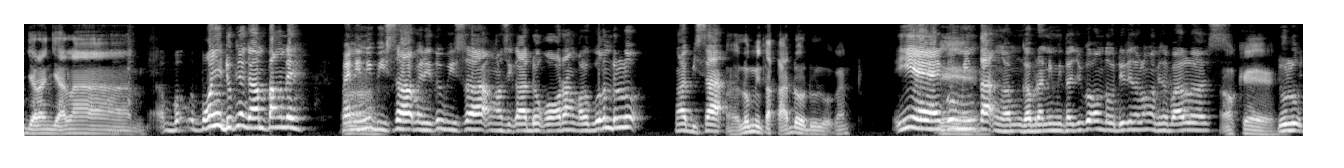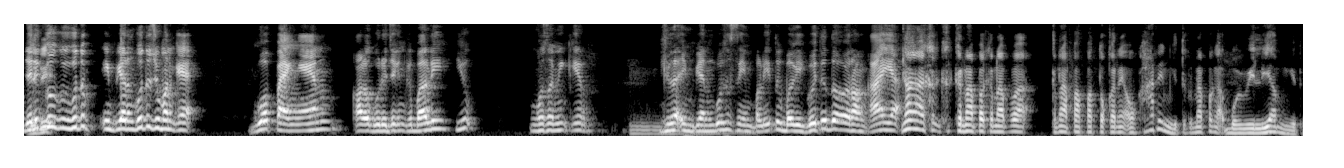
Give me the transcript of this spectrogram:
jalan-jalan. Bo- pokoknya hidupnya gampang deh pengen Ah. ini bisa pengen itu bisa ngasih kado ke orang kalau gue kan dulu nggak bisa Eh, Lu minta kado dulu kan? iya gue Iya. minta nggak nggak berani minta juga untuk diri soalnya nggak bisa bales Oke. dulu jadi, gue gue tuh impian gue tuh cuman kayak gue pengen kalau gue diajakin ke Bali yuk nggak usah mikir Hmm. gila impian gue sesimpel itu bagi gue itu tuh orang kaya Nah, ke- ke- kenapa kenapa kenapa patokannya Okarin gitu? Kenapa nggak Boy William gitu?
